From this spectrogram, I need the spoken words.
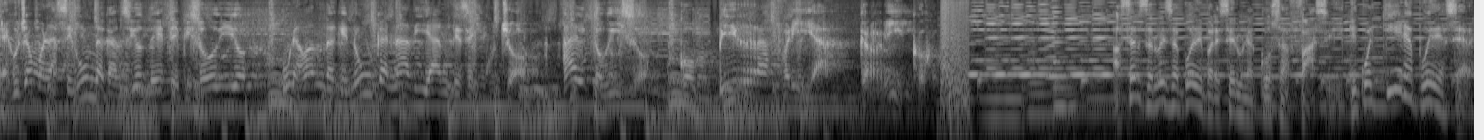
Escuchamos la segunda canción de este episodio, una banda que nunca nadie antes escuchó. Alto guiso, con birra fría. ¡Qué rico! Hacer cerveza puede parecer una cosa fácil, que cualquiera puede hacer.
